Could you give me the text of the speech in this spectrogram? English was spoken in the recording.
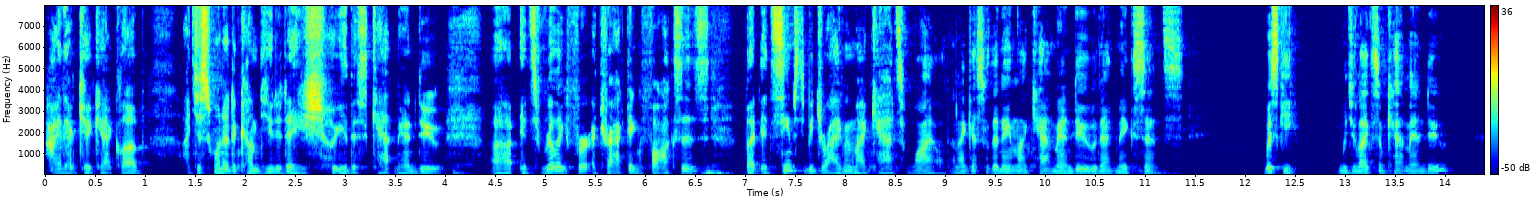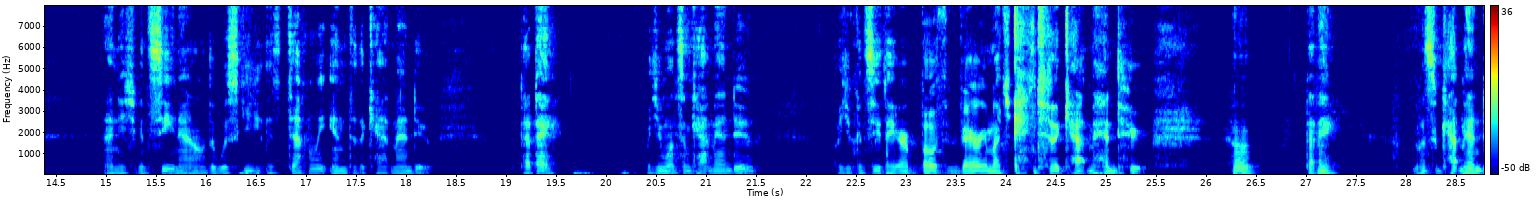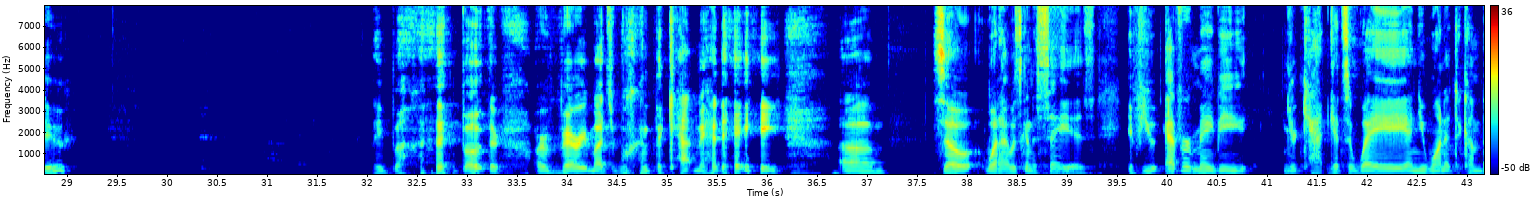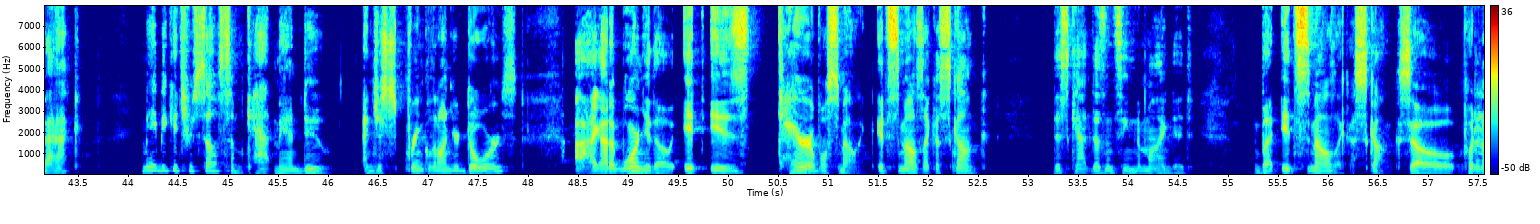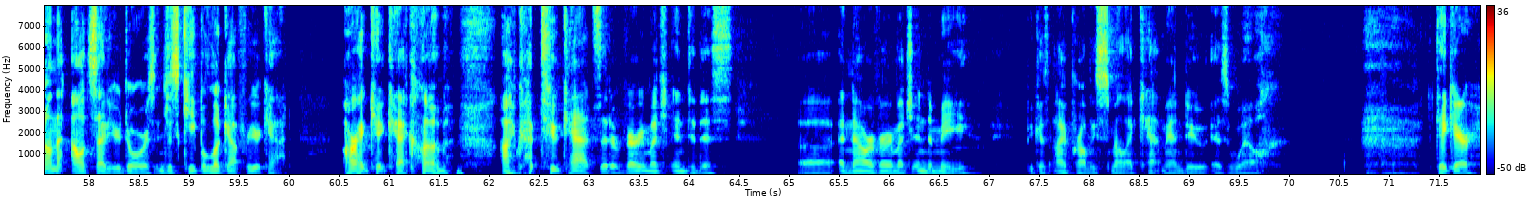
Hi there, Kit Kat Club. I just wanted to come to you today to show you this Cat-Man-Do. Uh, it's really for attracting foxes, but it seems to be driving my cats wild. And I guess with a name like Cat-Man-Do, that makes sense. Whiskey, would you like some Cat-Man-Do? And as you can see now, the whiskey is definitely into the Cat-Man-Do. Pepe, would you want some Cat-Man-Do? Oh, you can see they are both very much into the Cat-Man-Do. Huh? Pepe, you want some Cat-Man-Do? They, bo- they both are, are very much want the Catman. Hey, um, so what I was going to say is, if you ever maybe your cat gets away and you want it to come back, maybe get yourself some cat Cat-Man-Do and just sprinkle it on your doors. I, I got to warn you though, it is terrible smelling. It smells like a skunk. This cat doesn't seem to mind it, but it smells like a skunk. So put it on the outside of your doors and just keep a lookout for your cat. All right, Kit Kat Club. I've got two cats that are very much into this, uh, and now are very much into me because I probably smell like Cat-Man-Do as well. Take care.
